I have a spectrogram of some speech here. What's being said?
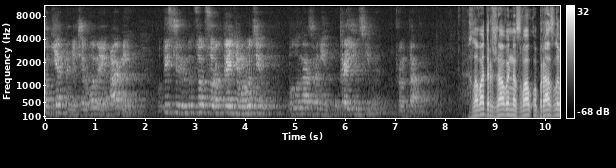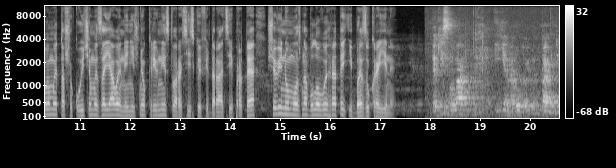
об'єднання Червоної армії у 1943 році було названі українськими фронтами. Глава держави назвав образливими та шокуючими заяви нинішнього керівництва Російської Федерації про те, що війну можна було виграти і без України. Такі слова і є народою над пам'яттю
